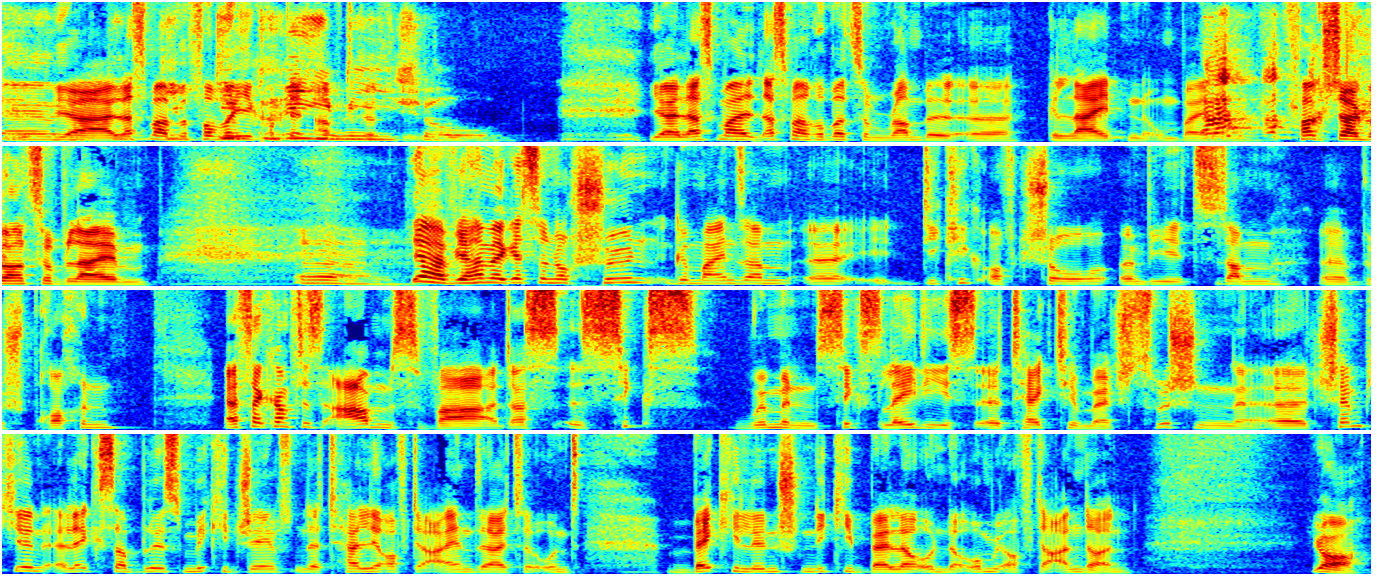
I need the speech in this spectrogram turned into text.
Ähm, Ja, lass mal, die, bevor wir die hier komplett abdriften. Ja, lass mal, lass mal rüber zum Rumble äh, geleiten, um bei Fachjargon zu bleiben. Ah. Ja, wir haben ja gestern noch schön gemeinsam äh, die Kickoff-Show irgendwie zusammen äh, besprochen. Erster Kampf des Abends war das Six Women, Six Ladies äh, Tag Team Match zwischen äh, Champion Alexa Bliss, Mickey James und Natalia auf der einen Seite und Becky Lynch, Nikki Bella und Naomi auf der anderen. Ja,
